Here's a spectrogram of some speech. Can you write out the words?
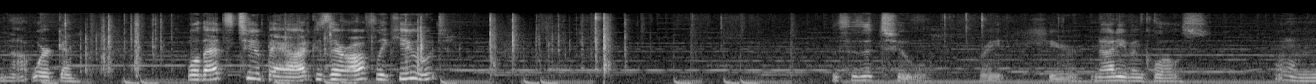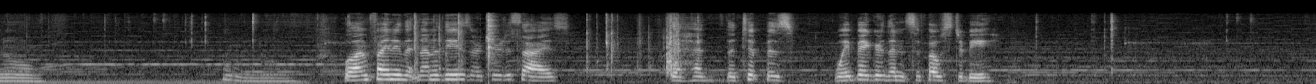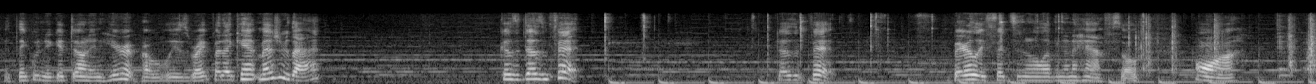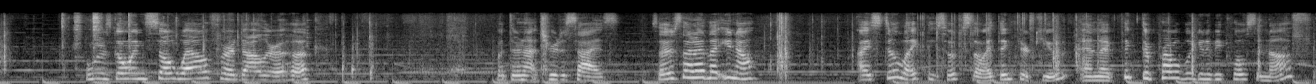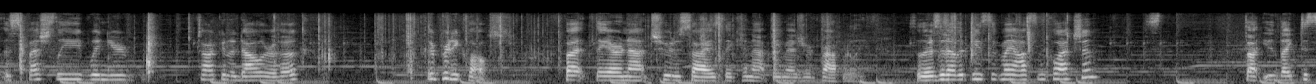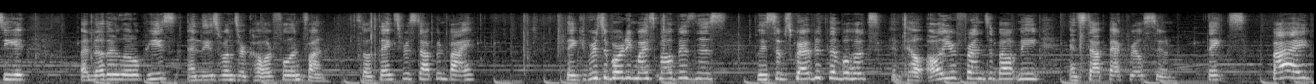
not working. Well, that's too bad because they're awfully cute. This is a two right here. Not even close. Oh no. No. Well, I'm finding that none of these are true to size. The head, the tip is way bigger than it's supposed to be. I think when you get down in here it probably is right, but I can't measure that because it doesn't fit. It doesn't fit. Barely fits in an 11 and a half, so aw. It was going so well for a dollar a hook but they're not true to size. So I just thought I'd let you know. I still like these hooks though. I think they're cute and I think they're probably going to be close enough, especially when you're talking a dollar a hook. They're pretty close, but they are not true to size. They cannot be measured properly. So there's another piece of my awesome collection. Thought you'd like to see another little piece and these ones are colorful and fun. So thanks for stopping by. Thank you for supporting my small business. Please subscribe to Thimblehooks and tell all your friends about me and stop back real soon. Thanks. Bye.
